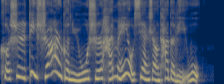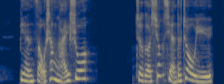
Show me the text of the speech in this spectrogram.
可是第十二个女巫师还没有献上她的礼物，便走上来说：“这个凶险的咒语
